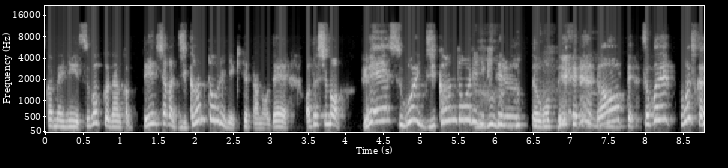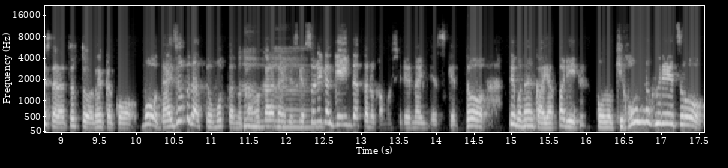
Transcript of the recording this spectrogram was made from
日目にすごくなんか電車が時間通りに来てたので、私も、えー、すごい時間通りに来てるって思って、うん あーって、そこでもしかしたらちょっとなんかこう、もう大丈夫だって思ったのかわからないんですけど、うん。それが原因だったのかもしれないんですけど、でもなんかやっぱりこの基本のフレーズを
